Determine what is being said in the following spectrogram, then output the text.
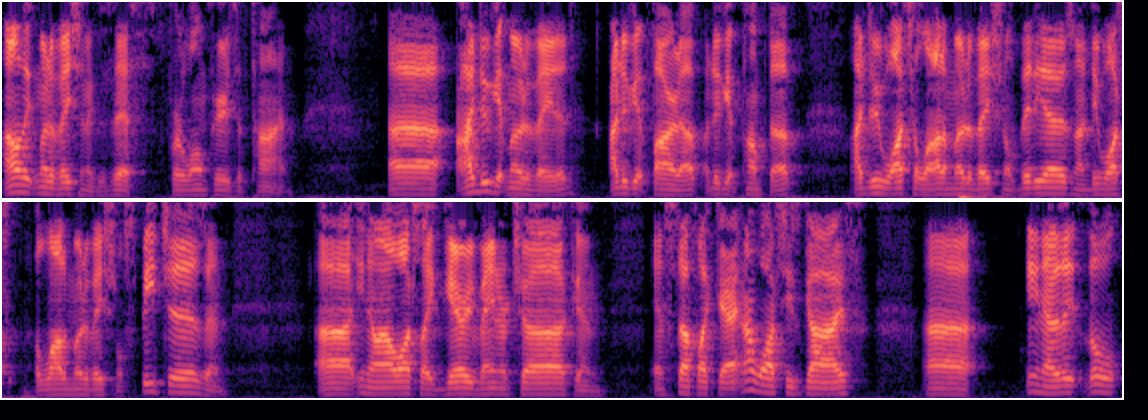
I don't think motivation exists for long periods of time. Uh, I do get motivated. I do get fired up. I do get pumped up. I do watch a lot of motivational videos and I do watch a lot of motivational speeches and uh, you know, I watch like Gary Vaynerchuk and and stuff like that, and I watch these guys. Uh, you know, they they'll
